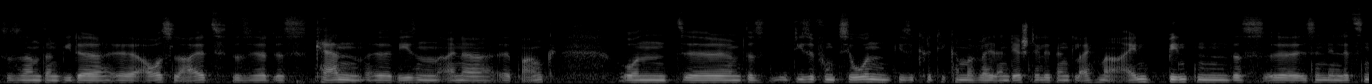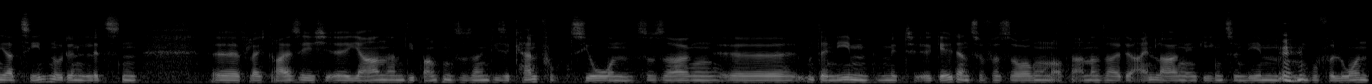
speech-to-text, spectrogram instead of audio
sozusagen dann wieder äh, ausleiht. Das ist ja das Kernwesen einer äh, Bank. Und äh, das, diese Funktion, diese Kritik kann man vielleicht an der Stelle dann gleich mal einbinden. Das ist in den letzten Jahrzehnten oder in den letzten äh, vielleicht 30 äh, Jahren haben die Banken sozusagen diese Kernfunktion, sozusagen äh, Unternehmen mit äh, Geldern zu versorgen und auf der anderen Seite Einlagen entgegenzunehmen, mhm. irgendwo verloren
